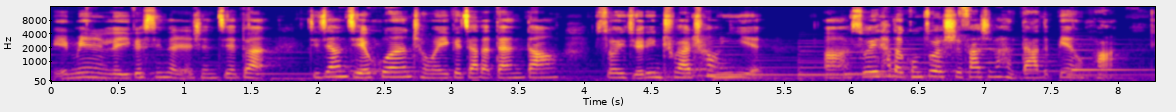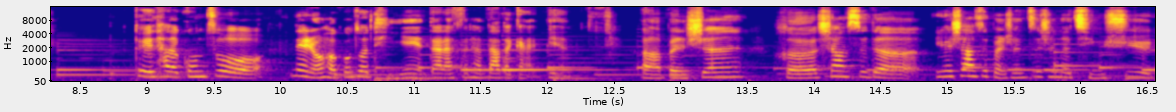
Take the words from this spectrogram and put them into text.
也面临了一个新的人生阶段，即将结婚，成为一个家的担当，所以决定出来创业。啊，所以他的工作室发生了很大的变化，对于他的工作内容和工作体验也带来非常大的改变。呃，本身和上司的，因为上司本身自身的情绪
